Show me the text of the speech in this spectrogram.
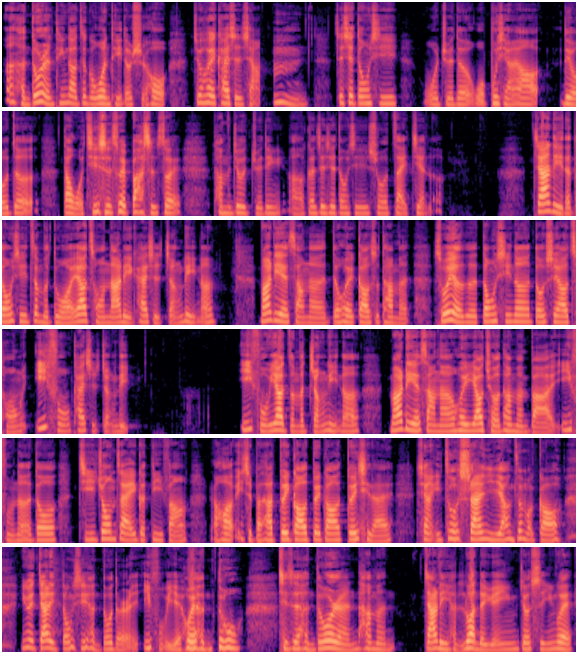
那很多人听到这个问题的时候，就会开始想，嗯，这些东西，我觉得我不想要留着到我七十岁、八十岁，他们就决定呃跟这些东西说再见了。家里的东西这么多，要从哪里开始整理呢？Marie さん呢，都会告诉他们，所有的东西呢，都是要从衣服开始整理。衣服要怎么整理呢？Marie さん呢，会要求他们把衣服呢都集中在一个地方，然后一直把它堆高、堆高、堆起来，像一座山一样这么高。因为家里东西很多的人，衣服也会很多。其实很多人他们家里很乱的原因，就是因为。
